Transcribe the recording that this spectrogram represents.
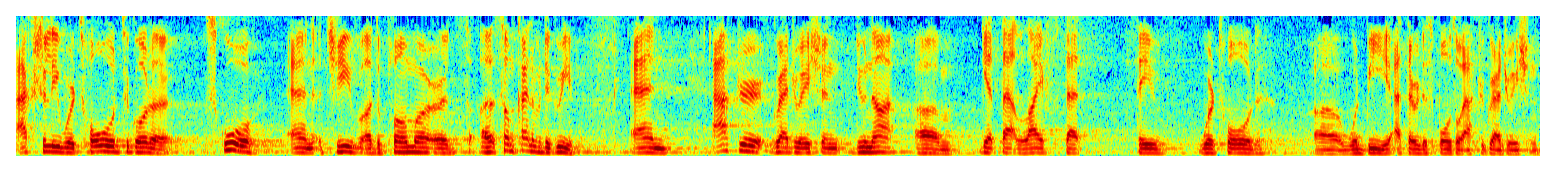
actually were told to go to school and achieve a diploma or uh, some kind of a degree. And after graduation, do not um, get that life that they were told uh, would be at their disposal after graduation.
